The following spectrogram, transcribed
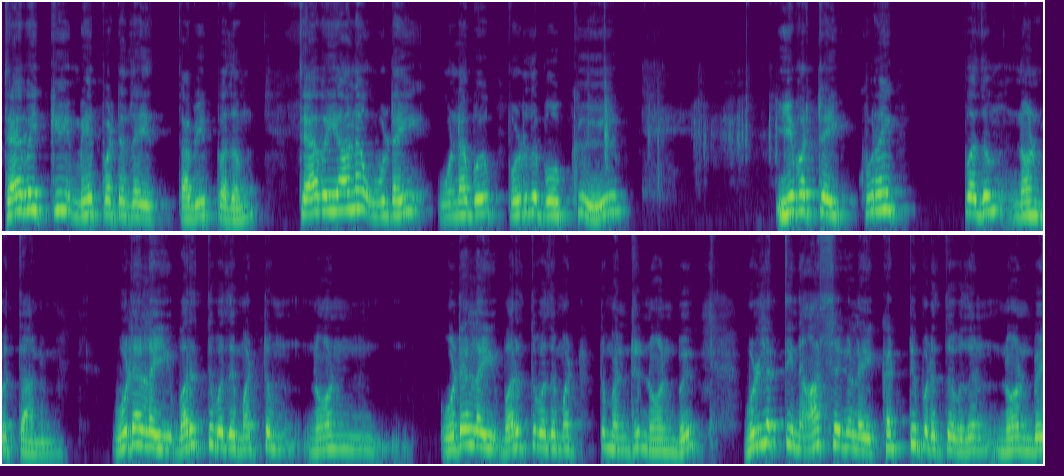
தேவைக்கு மேற்பட்டதை தவிர்ப்பதும் தேவையான உடை உணவு பொழுதுபோக்கு இவற்றை குறை குறைப்பதும் நோன்புத்தானும். உடலை வருத்துவது மட்டும் நோன் உடலை வருத்துவது மட்டுமன்று நோன்பு உள்ளத்தின் ஆசைகளை கட்டுப்படுத்துவது நோன்பு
